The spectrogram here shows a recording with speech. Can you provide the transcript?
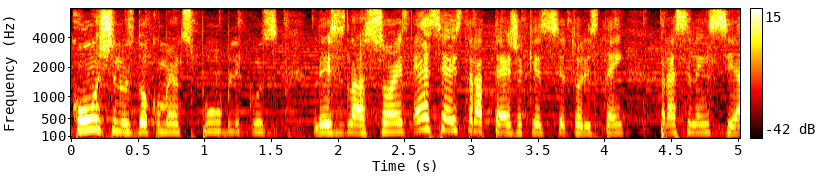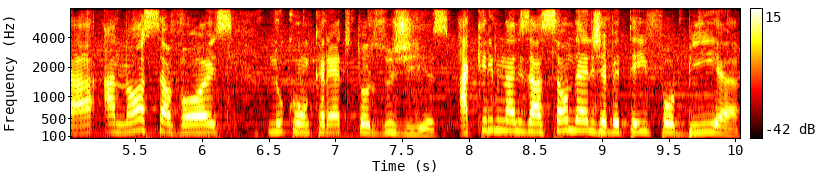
conste nos documentos públicos, legislações. Essa é a estratégia que esses setores têm para silenciar a nossa voz no concreto todos os dias. A criminalização da LGBTI-fobia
